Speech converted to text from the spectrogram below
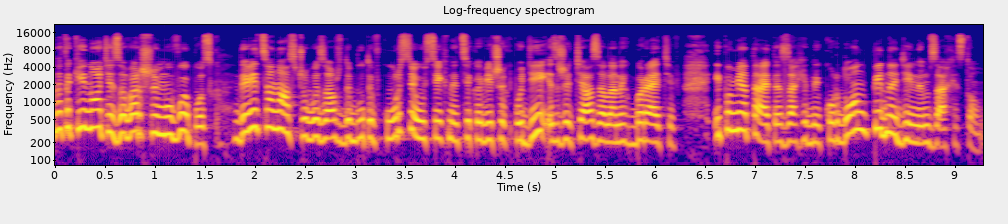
На такій ноті завершуємо випуск. Дивіться нас, щоб завжди бути в курсі усіх найцікавіших подій із життя зелених беретів. І пам'ятайте західний кордон під надійним захистом.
